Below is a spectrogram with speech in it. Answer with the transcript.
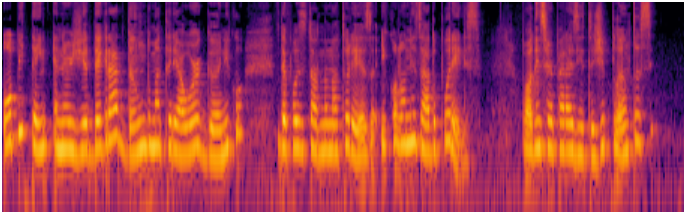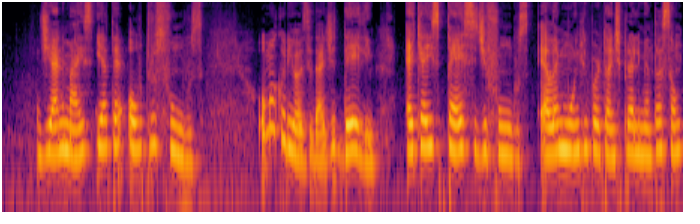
obtêm energia degradando material orgânico depositado na natureza e colonizado por eles. Podem ser parasitas de plantas, de animais e até outros fungos. Uma curiosidade dele é que a espécie de fungos ela é muito importante para alimentação,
